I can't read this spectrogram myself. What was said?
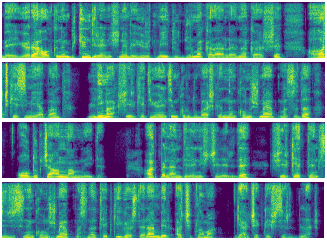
ve yöre halkının bütün direnişine ve yürütmeyi durdurma kararlarına karşı ağaç kesimi yapan Limak şirketi yönetim kurulu başkanının konuşma yapması da oldukça anlamlıydı. Akbelen direnişçileri de şirket temsilcisinin konuşma yapmasına tepki gösteren bir açıklama gerçekleştirdiler.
